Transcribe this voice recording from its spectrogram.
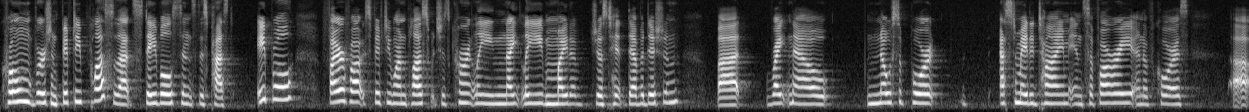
Chrome version 50 plus, so that's stable since this past April. Firefox 51 plus, which is currently nightly, might have just hit dev edition, but right now, no support, estimated time in Safari, and of course, uh,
